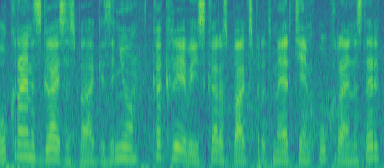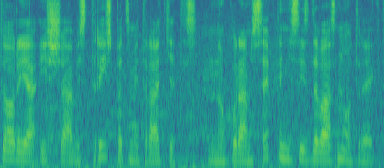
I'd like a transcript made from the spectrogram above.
Ukrainas gaisa spēki ziņo, ka Krievijas karaspēks pret mērķiem Ukrainas teritorijā izšāvis 13 raķetes, no kurām 7 izdevās notriekt.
